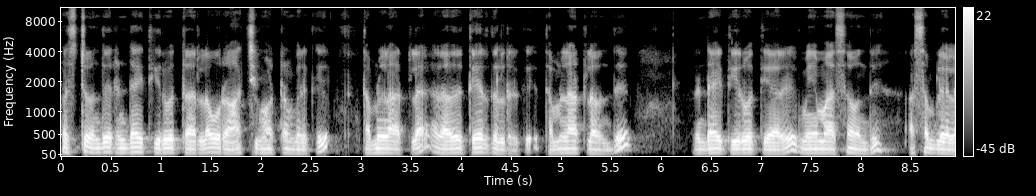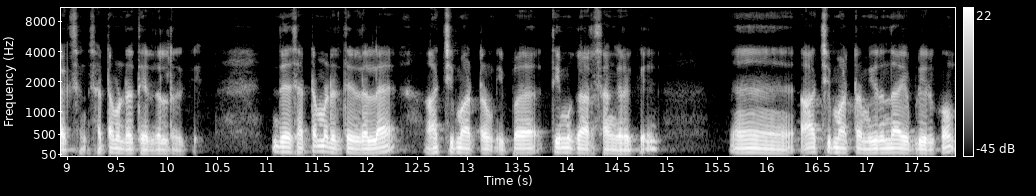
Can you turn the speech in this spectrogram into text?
ஃபஸ்ட்டு வந்து ரெண்டாயிரத்தி இருபத்தாறில் ஒரு ஆட்சி மாற்றம் இருக்குது தமிழ்நாட்டில் அதாவது தேர்தல் இருக்குது தமிழ்நாட்டில் வந்து ரெண்டாயிரத்தி இருபத்தி ஆறு மே மாதம் வந்து அசெம்பிளி எலெக்ஷன் சட்டமன்ற தேர்தல் இருக்குது இந்த சட்டமன்ற தேர்தலில் ஆட்சி மாற்றம் இப்போ திமுக அரசாங்கம் இருக்குது ஆட்சி மாற்றம் இருந்தால் எப்படி இருக்கும்?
